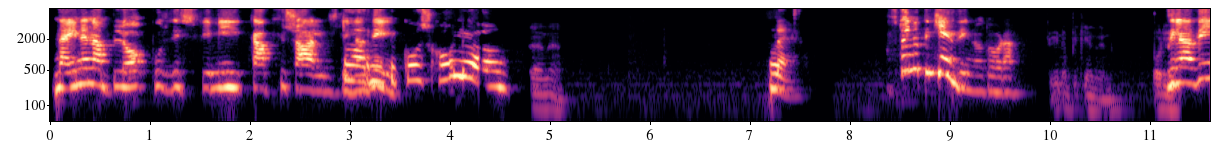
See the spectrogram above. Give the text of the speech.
να είναι ένα blog που δυσφημεί κάποιους άλλους. Το δηλαδή... αρνητικό σχόλιο. Ναι, ναι. ναι. Αυτό είναι επικίνδυνο τώρα. Είναι επικίνδυνο. Πολύ. Δηλαδή,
